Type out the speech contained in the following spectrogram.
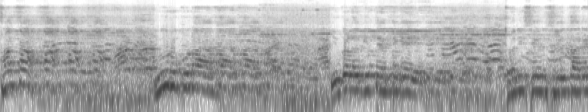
ಸಕ ಇವರು ಕೂಡ ಯುಗಳ ಗೀತೆಯೊಂದಿಗೆ ಧ್ವನಿ ಸೇರಿಸಲಿದ್ದಾರೆ.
